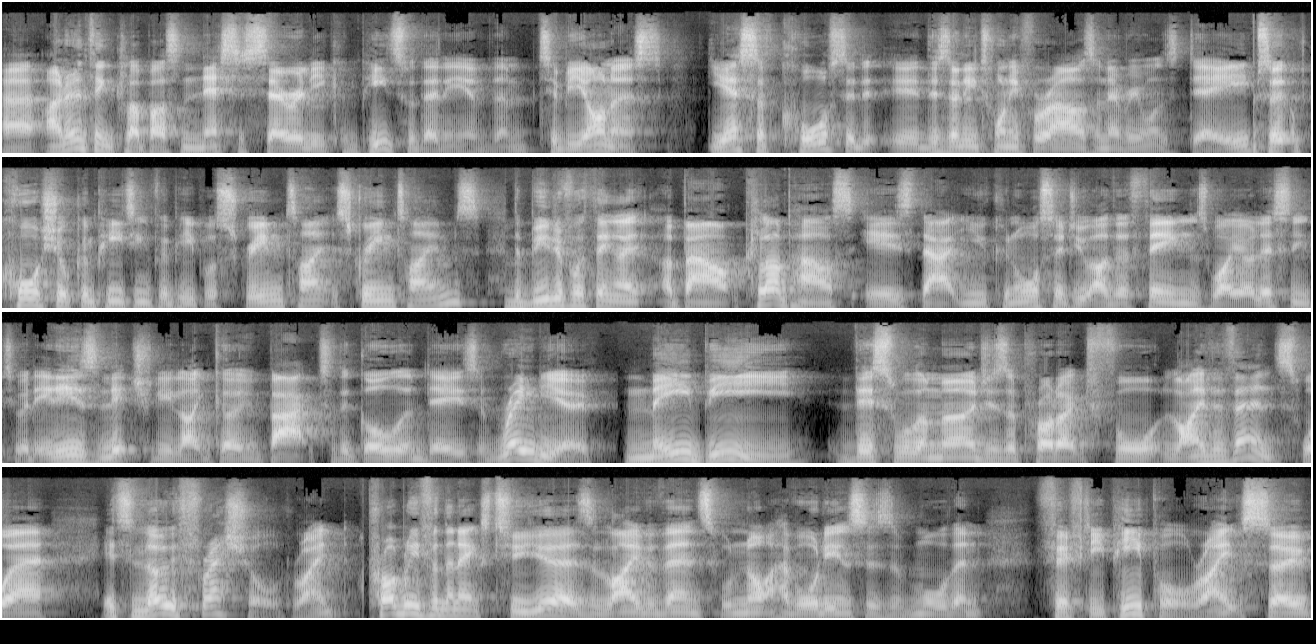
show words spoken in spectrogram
uh, I don't think Clubhouse necessarily competes with any of them, to be honest. Yes, of course, it, it, there's only 24 hours in everyone's day. So, of course, you're competing for people's screen, time, screen times. The beautiful thing uh, about Clubhouse is that you can also do other things while you're listening to it. It is literally like going back to the golden days of radio. Maybe this will emerge as a product for live events where it's low threshold, right? Probably for the next two years, live events will not have audiences of more than 50 people, right? So,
